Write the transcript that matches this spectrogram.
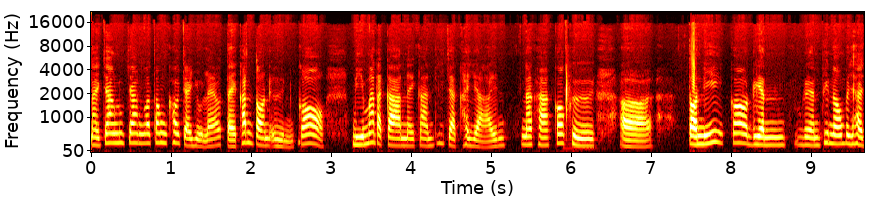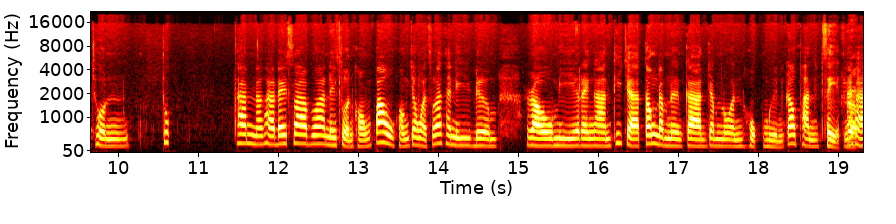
นายจ้างลูกจ้างก็ต้องเข้าใจอยู่แล้ว แต่ขั้นตอนอื่นก็มีมาตรการในการที่จะขยายนะคะ ก็คือเออตอนนี้ก็เรียนเรียนพี่น้องประชาชน ทุกท่านนะคะได้ทราบว่าในส่วนของเป้าของจังหวัดสุราษฎร์ธานีเดิม เรามีแรงงานที่จะต้องดำเนินการจำนวน 69,000 เศษนะคะ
